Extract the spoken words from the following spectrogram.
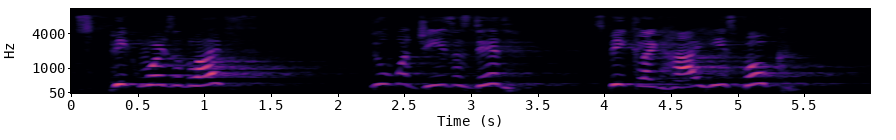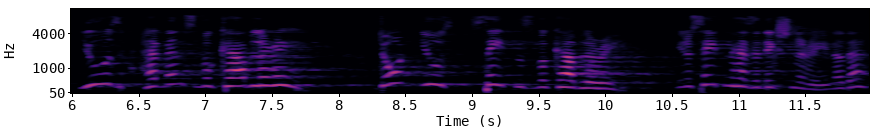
Speak words of life. Do what Jesus did. Speak like how he spoke. Use heaven's vocabulary. Don't use Satan's vocabulary. You know, Satan has a dictionary, you know that?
